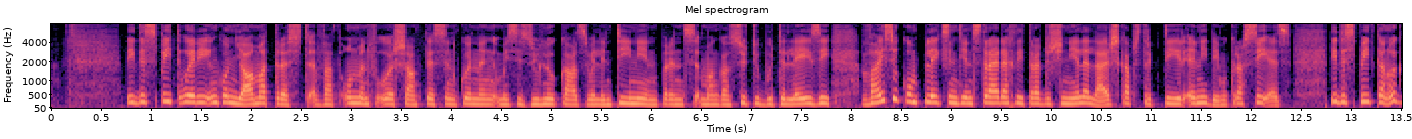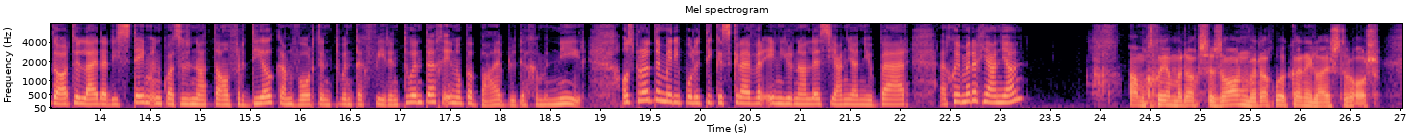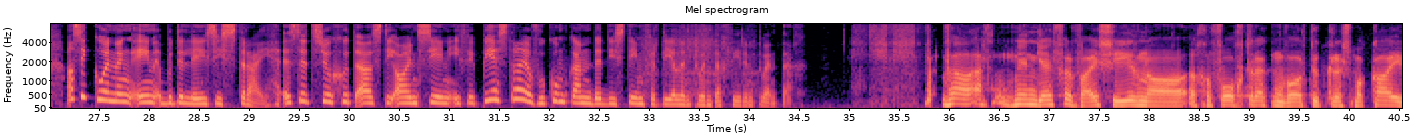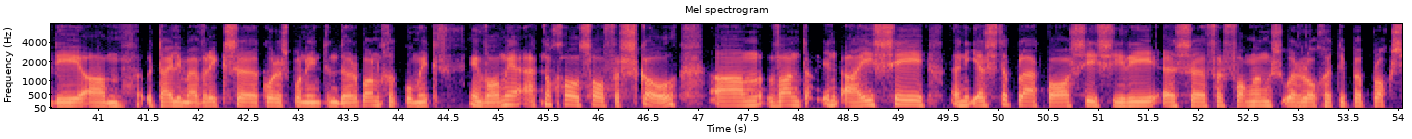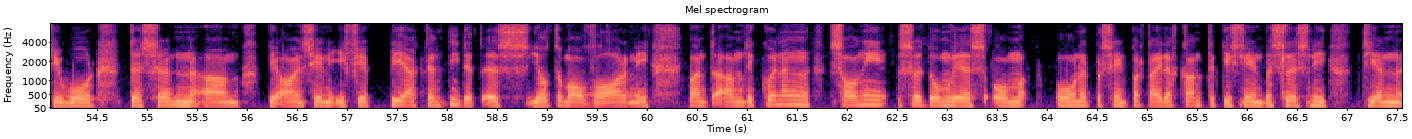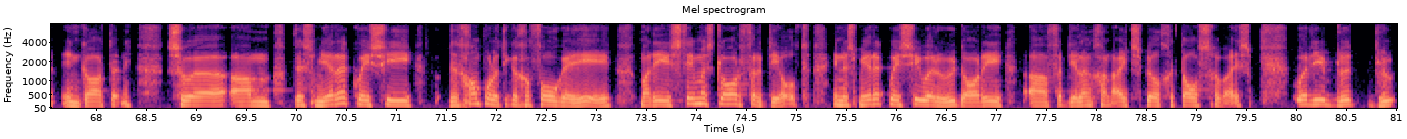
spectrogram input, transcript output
Die dispuut oor die Inkonyama Trust wat onmin veroorsaak tussen koning Misizulu KwaZulu-Natal en prins Mangosuthu Buthelezi wys hoe kompleks en teenstrydig die tradisionele leierskapstruktuur in die demokrasie is. Die dispuut kan ook daartoe lei dat die stem in KwaZulu-Natal verdeel kan word in 2024 en op 'n baie bloedige manier. Ons praat nou met die politieke skrywer en joernalis Jan Jan Joubert. Goeiemôre Jan Jan. Um goeiemiddag Susan, middag ook aan die luisteraars. As die koning en Boetelesi stry, is dit so goed as die ANC en IFP stry of hoekom kan dit die stem verdeel in 2024? Wel, ek meen jy verwys hier na 'n gevolgtrekking waartoe Chris Mackay die um Daily Maverick se korrespondent in Durban gekom het en waarmee ek nogal sal verskil. Um want hy sê in die eerste plek basies hierdie is 'n vervangingsoorlog, 'n tipe proxy war tussen um die ANC en die IFP. Ek dink nie dit is heeltemal waar nie, want um die koning sal nie so dom wees om 100% partydig kan te kies nie en beslis nie teen Enkate nie. So um dis meer 'n kwessie dit gaan politieke gevolge hê, maar die stemme is klaar verdeel en is meer 'n kwessie oor hoe daardie uh verdeling gaan uitspeel getalsgewys. Oor die bloed, bloed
